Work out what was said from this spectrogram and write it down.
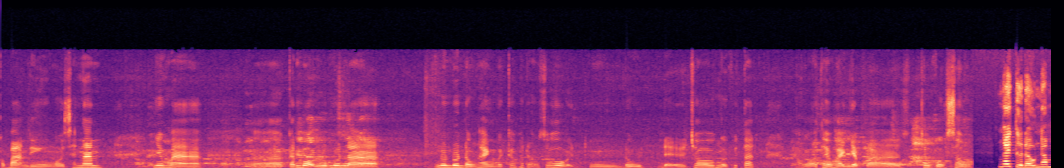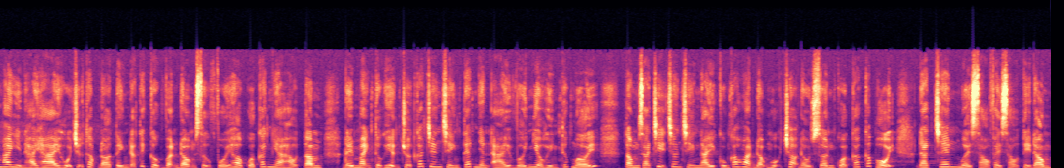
có bạn thì ngồi xe lăn nhưng mà uh, cán bộ luôn luôn là luôn luôn đồng hành với các hoạt động xã hội ừ, đối để cho người khuyết tật có thể hòa nhập vào trong cuộc sống ngay từ đầu năm 2022, Hội chữ thập đỏ tỉnh đã tích cực vận động sự phối hợp của các nhà hảo tâm, đẩy mạnh thực hiện chuỗi các chương trình Tết nhân ái với nhiều hình thức mới. Tổng giá trị chương trình này cùng các hoạt động hỗ trợ đầu xuân của các cấp hội đạt trên 16,6 tỷ đồng.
